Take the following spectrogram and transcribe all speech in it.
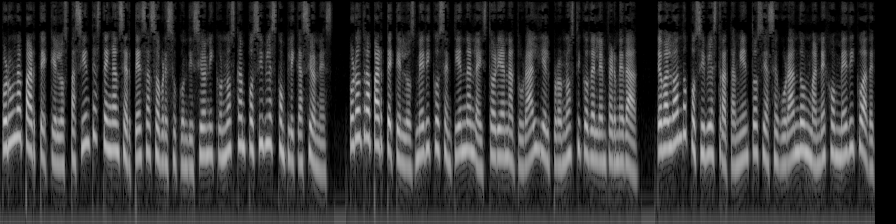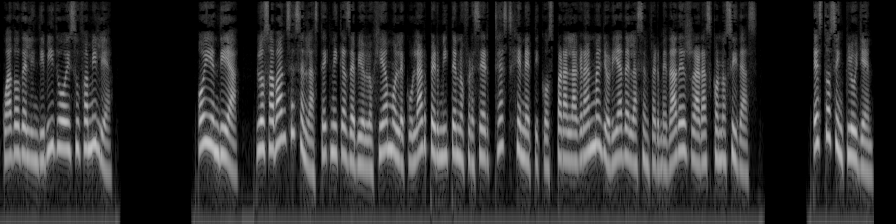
por una parte, que los pacientes tengan certeza sobre su condición y conozcan posibles complicaciones, por otra parte, que los médicos entiendan la historia natural y el pronóstico de la enfermedad, evaluando posibles tratamientos y asegurando un manejo médico adecuado del individuo y su familia. Hoy en día, los avances en las técnicas de biología molecular permiten ofrecer test genéticos para la gran mayoría de las enfermedades raras conocidas. Estos incluyen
